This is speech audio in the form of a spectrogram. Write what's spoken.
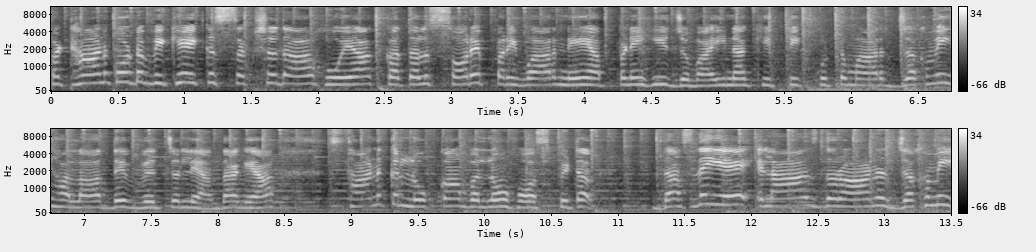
ਪਠਾਨਕੋਟ ਵਿਖੇ ਇੱਕ ਸ਼ਖਸ ਦਾ ਹੋਇਆ ਕਤਲ। ਸਹੁਰੇ ਪਰਿਵਾਰ ਨੇ ਆਪਣੇ ਹੀ ਜਵਾਈ ਨਾਲ ਕੀਤੀ ਕੁੱਟਮਾਰ। ਜ਼ਖਮੀ ਹਾਲਾਤ ਦੇ ਵਿੱਚ ਲਿਆਂਦਾ ਗਿਆ ਸਥਾਨਕ ਲੋਕਾਂ ਵੱਲੋਂ ਹਸਪੀਟਲ। ਦੱਸ ਦਈਏ, ਇਲਾਜ ਦੌਰਾਨ ਜ਼ਖਮੀ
